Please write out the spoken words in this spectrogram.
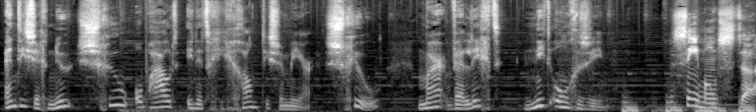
en die zich nu schuw ophoudt in het gigantische meer. Schuw, maar wellicht niet ongezien. The sea monster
